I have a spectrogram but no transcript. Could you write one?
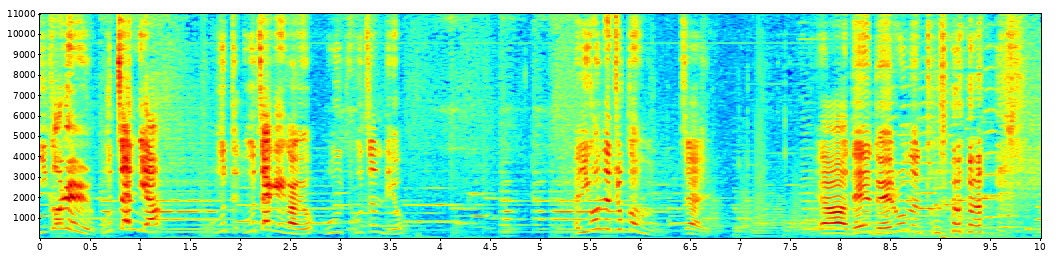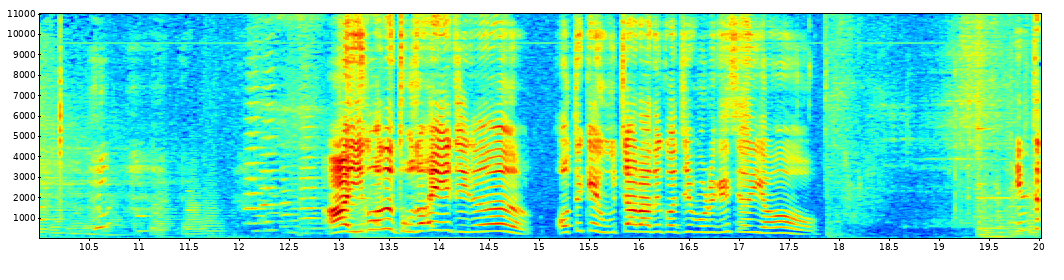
이거를 우짠디야? 우 우짜게 가요? 우 우짠디요? 아, 이거는 조금 진짜 야, 내 뇌로는 도저히 아, 이거는 도저히 지금 어떻게 웃자라는 건지 모르겠어요. 힌트!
